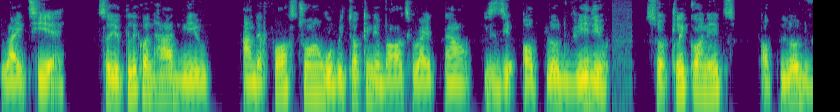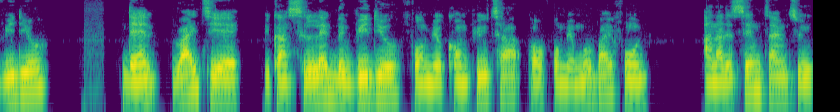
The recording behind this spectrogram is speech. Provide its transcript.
right here. So you click on add new and the first one we'll be talking about right now is the upload video so click on it upload video then right here you can select the video from your computer or from your mobile phone and at the same time too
